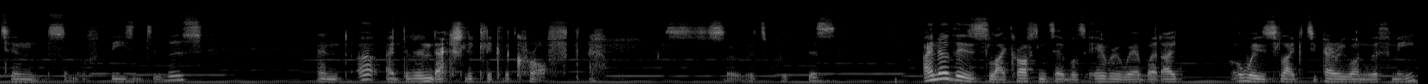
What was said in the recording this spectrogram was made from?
turn some of these into this. And oh I didn't actually click the craft. So let's put this. I know there's like crafting tables everywhere but I always like to carry one with me.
